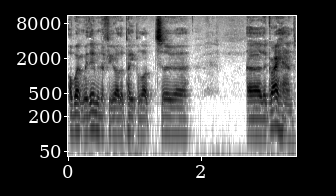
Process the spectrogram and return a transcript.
I went with him and a few other people up to uh, uh, the Greyhound.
